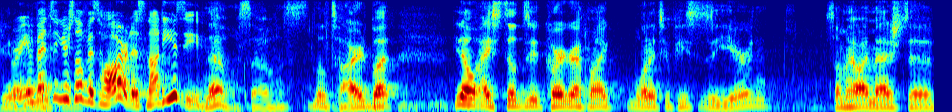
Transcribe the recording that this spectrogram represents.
you know. Reinventing yourself is hard. It's not easy. No, so I was a little tired, but you know, I still do choreograph my one or two pieces a year, and somehow I managed to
